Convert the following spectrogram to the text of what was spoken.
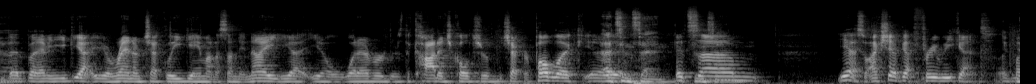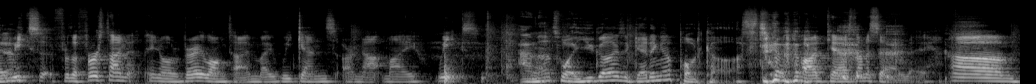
Yeah. But, but I mean, you got your random Czech league game on a Sunday night. You got you know whatever. There's the cottage culture of the Czech Republic. You know, That's it- insane. It's insane. um, yeah. So actually, I've got free weekends. Like my Yeah. weeks for the first time, you know, a very long time. My weekends are not my weeks. and that's why you guys are getting a podcast. podcast on a Saturday. Um,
